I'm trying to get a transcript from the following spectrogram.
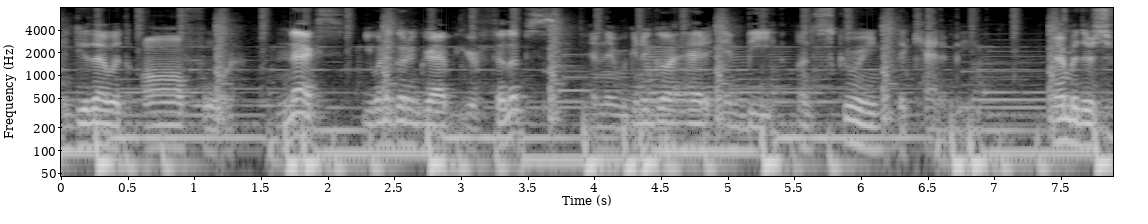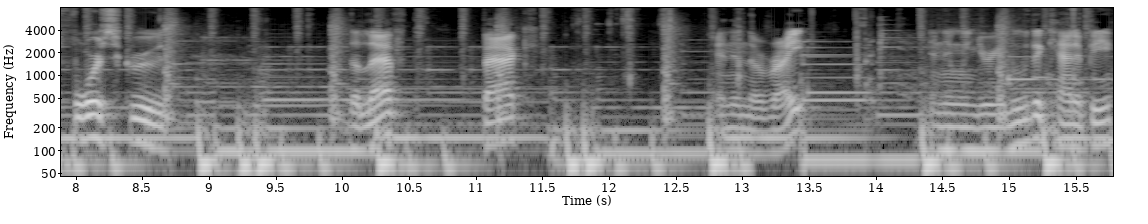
And do that with all four. Next, you wanna go and grab your Phillips, and then we're gonna go ahead and be unscrewing the canopy. Remember, there's four screws. The left, back, and then the right. And then when you remove the canopy,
